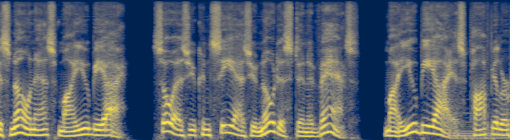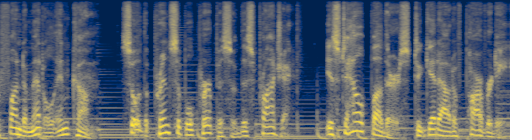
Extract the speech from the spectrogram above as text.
is known as MyUBI. So as you can see as you noticed in advance, MyUBI is popular fundamental income. So the principal purpose of this project is to help others to get out of poverty,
